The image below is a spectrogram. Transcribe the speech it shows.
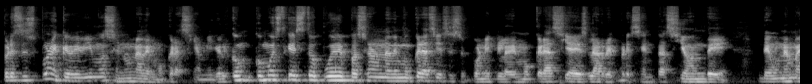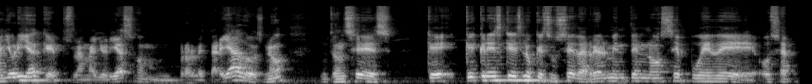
pero se supone que vivimos en una democracia, Miguel. ¿Cómo, es que esto puede pasar en una democracia? Se supone que la democracia es la representación de, una mayoría, que pues la mayoría son proletariados, ¿no? Entonces, ¿qué, ¿qué crees que es lo que suceda? Realmente no se puede, o sea,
